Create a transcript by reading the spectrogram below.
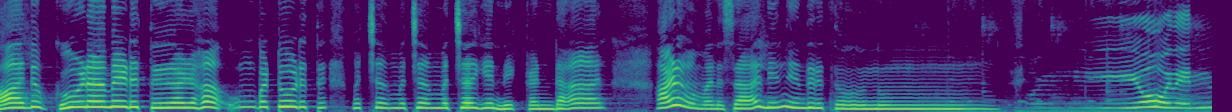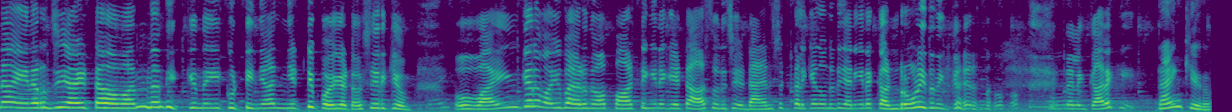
പാലും കൂടമെടുത്ത് അഴഹാ ഉമ്പട്ടൊടുത്ത് മച്ച മച്ച മച്ച എന്നെ കണ്ടാൽ അഴ മനസ്സാലിഞ്ഞെന്തിരി തോന്നും. എനർജി ആയിട്ട് വന്ന് നിൽക്കുന്ന ഈ കുട്ടി. ഞാൻ ഞെട്ടിപ്പോയി കേട്ടോ ശരിക്കും. ഓ ഭയങ്കര വൈബായിരുന്നു ആ പാട്ട് ഇങ്ങനെ കേട്ട് ആസ്വദിച്ച് ഡാൻസ് ഒക്കെ കളിക്കാൻ തോന്നിട്ട് ഞാൻ ഇങ്ങനെ കൺട്രോൾ ചെയ്ത് നിൽക്കായിരുന്നു എന്തായാലും കലക്കി. താങ്ക് യു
